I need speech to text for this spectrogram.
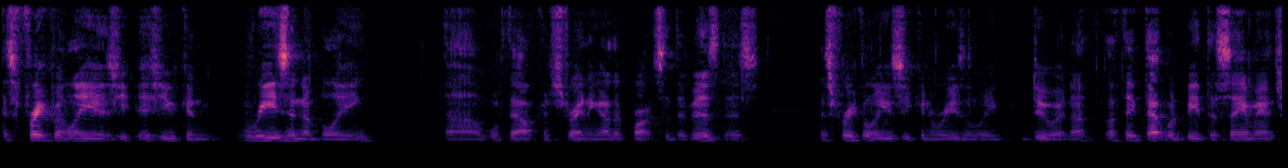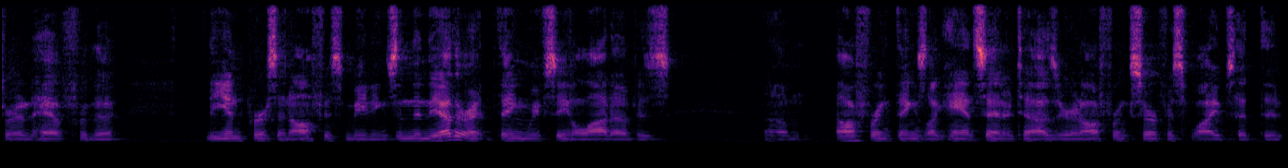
as frequently as you, as you can reasonably, uh, without constraining other parts of the business, as frequently as you can reasonably do it. And I, I think that would be the same answer I'd have for the the in-person office meetings. And then the other thing we've seen a lot of is um, offering things like hand sanitizer and offering surface wipes at the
